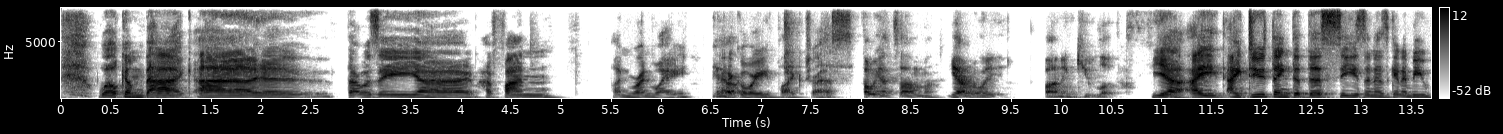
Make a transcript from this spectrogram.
Welcome back. Uh, that was a uh, a fun fun runway Yeah. category black dress. Oh, we had some, yeah, really fun and cute looks. Yeah, I I do think that this season is going to be.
